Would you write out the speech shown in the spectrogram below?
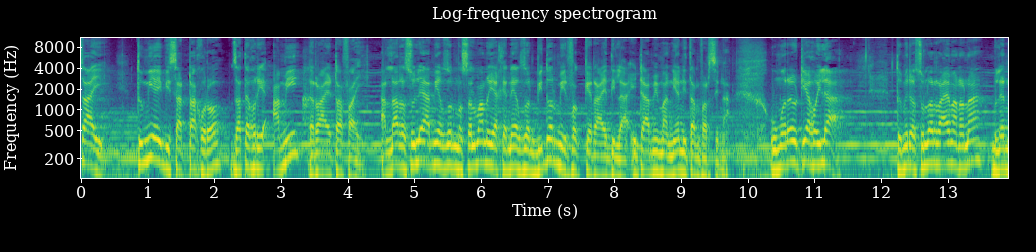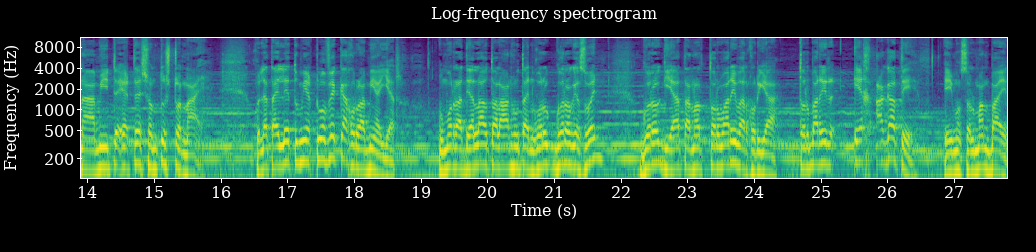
চাই, তুমি এই বিচারটা করো, যাতে করি আমি রায়টা পাই। আল্লাহ রসুলে আমি একজন মুসলমান হইয়া এখানে একজন বিধর্মীর পক্ষে রায় দিলা, এটা আমি মানিয়া নিতাম পারছি না। উমরে উঠিয়া হইলা তুমি রসুলের রায় মানো না? বলে, না, আমি এতে সন্তুষ্ট নাই। হইলা তাইলে তুমি একটু অপেক্ষা করো, আমি আইয়ার উমর রাদি আল্লাহ তালা আনহু তাইন গরো গেছইন গরো গিয়া তানর তরবারি বার করিয়া তরবারির এক আগাতে এই মুসলমান বাইর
